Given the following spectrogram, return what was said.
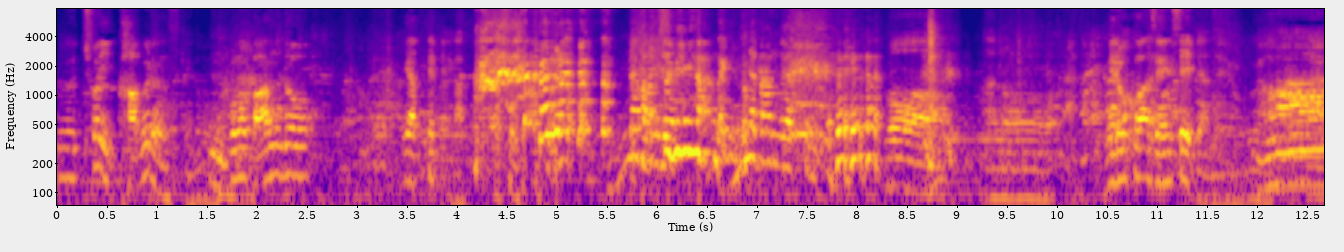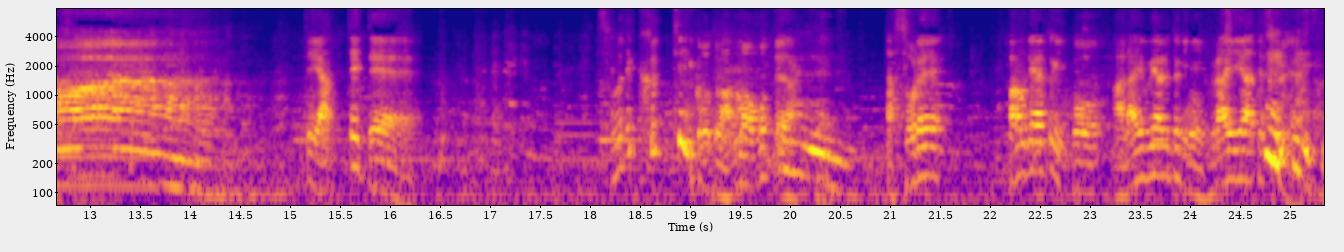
僕ちょいかぶるんですけど、僕もバンドやってて初耳なんだけど。みんなバンドやってる。もうあのメロコア全盛期なんだよ。僕があでやっててそれで食っていこうとはあんま思ってなくて、うん。だそれバンドやるときこうあライブやるときにフライヤーって作るじゃないですか、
